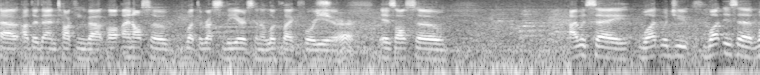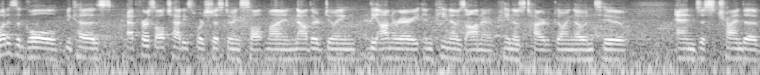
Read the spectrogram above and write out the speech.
uh, other than talking about and also what the rest of the year is going to look like for you, Sure. is also. I would say, what would you? What is a what is a goal? Because at first, all Chat Esports just doing Salt Mine. Now they're doing the honorary in Pino's honor. Pino's tired of going 0 and 2, and just trying to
